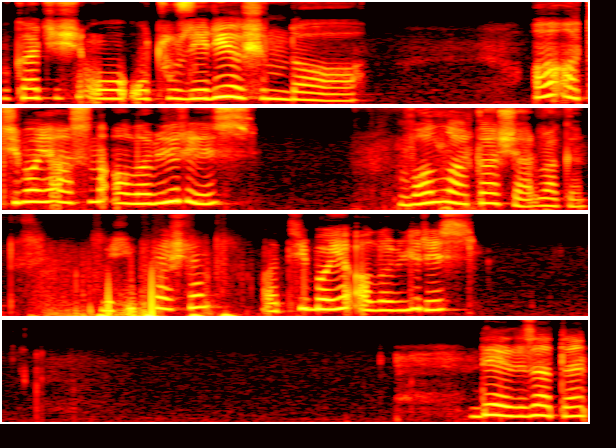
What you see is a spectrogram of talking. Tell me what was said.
Bu kaç yaş? O 37 yaşında. Aa Atiba'yı aslında alabiliriz. Vallahi arkadaşlar bakın. Beşiktaş'tan Atiba'yı alabiliriz. Değeri zaten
